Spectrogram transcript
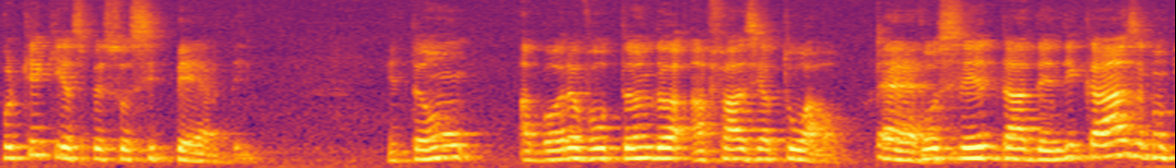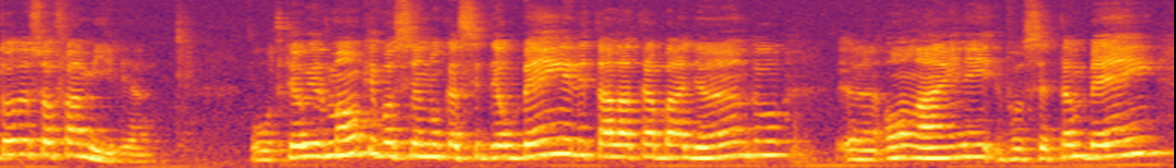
Por que, que as pessoas se perdem? Então, agora voltando à fase atual. É. Você está dentro de casa com toda a sua família. O teu irmão que você nunca se deu bem, ele está lá trabalhando eh, online, você também.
